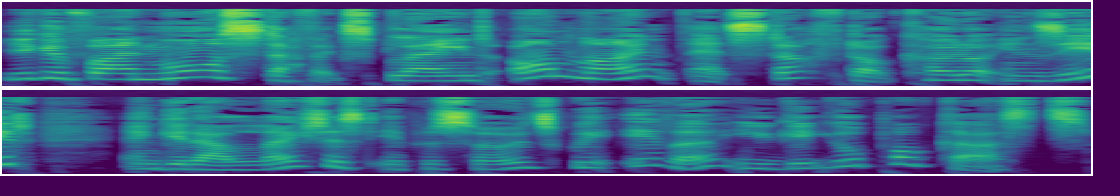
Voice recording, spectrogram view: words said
You can find more Stuff Explained online at stuff.co.nz and get our latest episodes wherever you get your podcasts.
